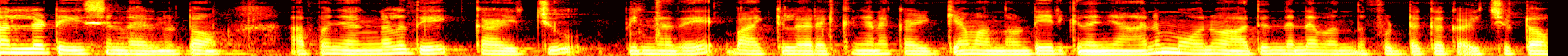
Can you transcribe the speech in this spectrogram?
നല്ല ടേസ്റ്റ് ഉണ്ടായിരുന്നു കേട്ടോ അപ്പോൾ ഞങ്ങൾ ദേ കഴിച്ചു. പിന്നെ അതേ ബാക്കിയുള്ളവരൊക്കെ ഇങ്ങനെ കഴിക്കാൻ വന്നുകൊണ്ടേയിരിക്കുന്നത് ഞാനും മോനും ആദ്യം തന്നെ വന്ന് ഫുഡൊക്കെ കഴിച്ചിട്ടോ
